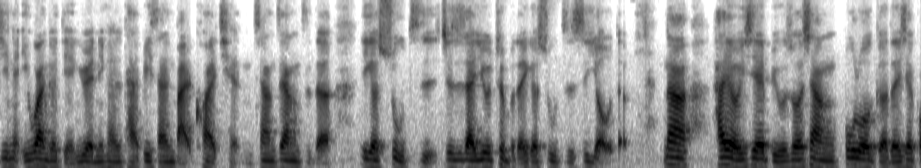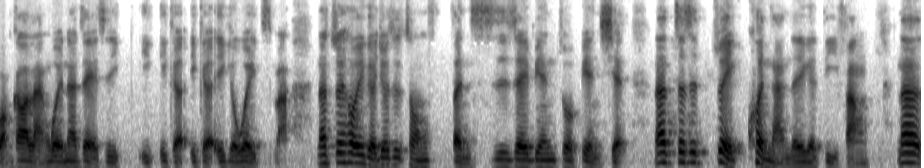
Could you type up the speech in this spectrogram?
今天一万个点阅，你可能台币三百块钱，像这样子的一个数字，就是在 YouTube 的一个数字是有的。那还有一些，比如说像部落格的一些广告栏位，那这也是一一一个一个一个位置嘛。那最后一个就是从粉丝这边做变现，那这是最困难的一个地方。那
